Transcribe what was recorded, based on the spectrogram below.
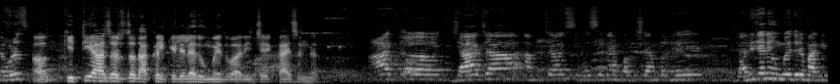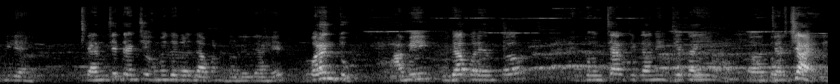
एवढंच किती आज अर्ज दाखल केलेले आहेत उमेदवारीचे? काय सांगाल? आज ज्या ज्या आमच्या शिवसेना पक्षामध्ये ज्यांनी ज्यांनी उमेदवारी मागितलेली आहे त्यांचे त्यांचे उमेदवारी अर्ज आपण भरलेले आहेत. परंतु आम्ही उद्यापर्यंत दोन चार ठिकाणी जे काही चर्चा आहे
